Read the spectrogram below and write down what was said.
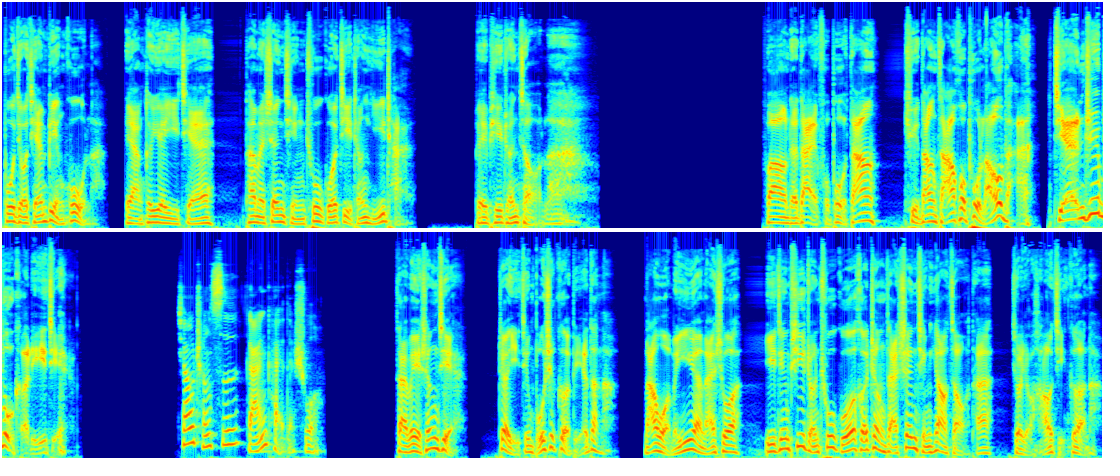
不久前病故了。两个月以前，他们申请出国继承遗产。”被批准走了，放着大夫不当，去当杂货铺老板，简直不可理解。焦成思感慨地说：“在卫生界，这已经不是个别的了。拿我们医院来说，已经批准出国和正在申请要走的就有好几个了，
